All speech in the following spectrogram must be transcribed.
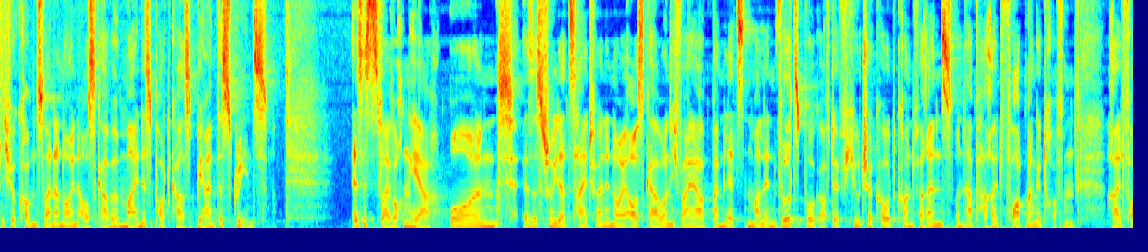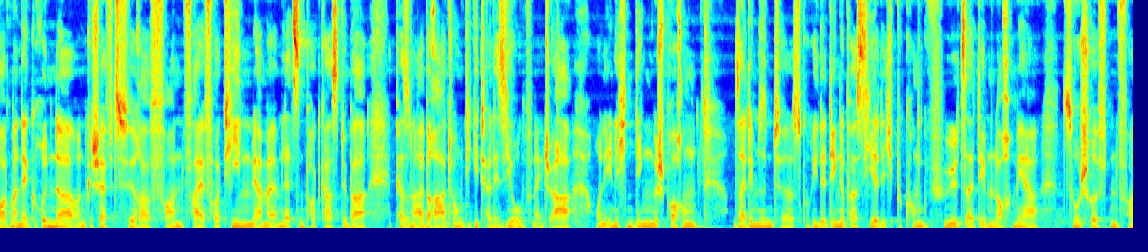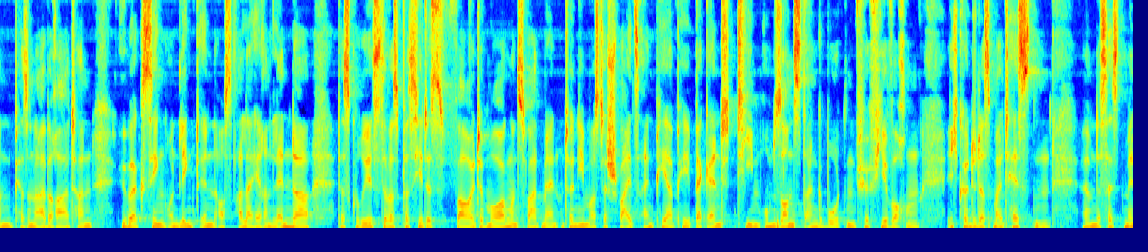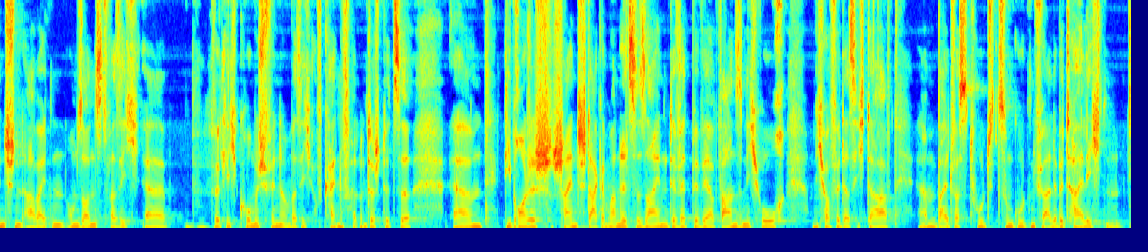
herzlich willkommen zu einer neuen Ausgabe meines Podcasts Behind the Screens. Es ist zwei Wochen her und es ist schon wieder Zeit für eine neue Ausgabe. Und ich war ja beim letzten Mal in Würzburg auf der Future Code Konferenz und habe Harald Fortmann getroffen. Harald Fortmann, der Gründer und Geschäftsführer von 514. Wir haben ja im letzten Podcast über Personalberatung, Digitalisierung von HR und ähnlichen Dingen gesprochen. Und seitdem sind äh, skurrile Dinge passiert. Ich bekomme gefühlt seitdem noch mehr Zuschriften von Personalberatern über Xing und LinkedIn aus aller Herren Länder. Das skurrilste, was passiert ist, war heute Morgen. Und zwar hat mir ein Unternehmen aus der Schweiz ein PHP Backend Team umsonst angeboten für vier Wochen. Ich könnte das mal testen. Ähm, das heißt, Menschen arbeiten umsonst, was ich äh, wirklich komisch finde und was ich auf keinen Fall unterstütze. Ähm, die Branche scheint stark im Wandel zu sein und der Wettbewerb wahnsinnig hoch. Und ich hoffe, dass sich da ähm, bald was tut zum Guten für alle Beteiligten.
